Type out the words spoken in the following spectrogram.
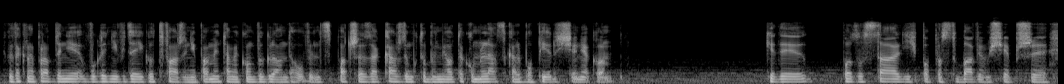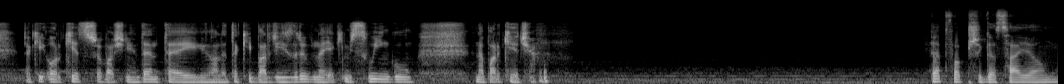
tylko tak naprawdę nie, w ogóle nie widzę jego twarzy, nie pamiętam jak on wyglądał, więc patrzę za każdym, kto by miał taką laskę albo pierścień jak on. Kiedy pozostali po prostu bawią się przy takiej orkiestrze właśnie dętej, ale takiej bardziej zrywnej, jakimś swingu na parkiecie. Światła przygasają,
